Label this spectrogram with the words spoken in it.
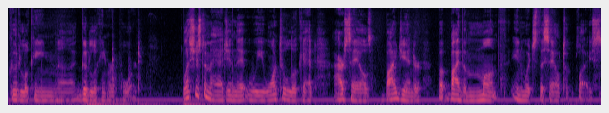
good looking, uh, good looking report. Let's just imagine that we want to look at our sales by gender, but by the month in which the sale took place.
